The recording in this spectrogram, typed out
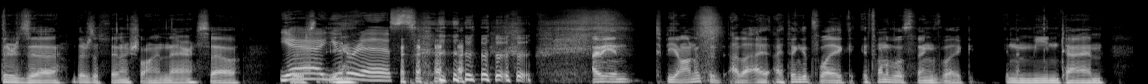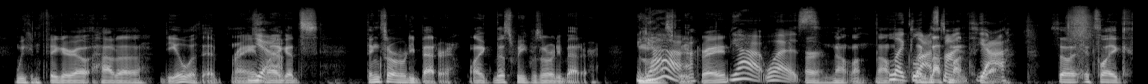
there's a there's a finish line there. So Yeah, There's- yeah. uterus. I mean, to be honest, I, I- I think it's like it's one of those things. Like in the meantime, we can figure out how to deal with it, right? Yeah. Like it's things are already better. Like this week was already better than last Yeah. week, right? yeah, it was. Or not, lo- not like, last, month. Yeah. So it's like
